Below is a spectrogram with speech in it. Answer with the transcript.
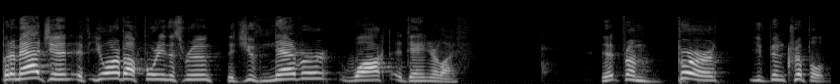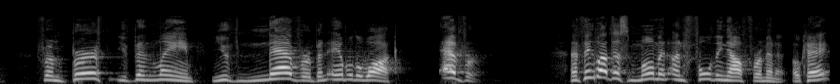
But imagine if you are about 40 in this room that you've never walked a day in your life. That from birth, you've been crippled. From birth, you've been lame. You've never been able to walk, ever. And think about this moment unfolding now for a minute, okay?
